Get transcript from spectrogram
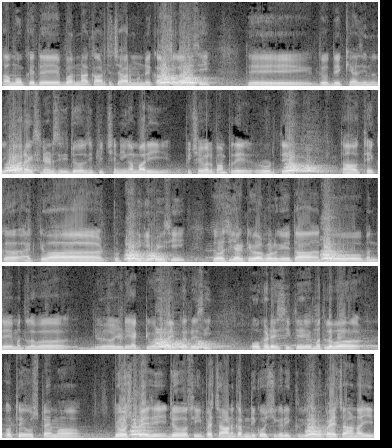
ਤਾਂ ਮੌਕੇ ਤੇ ਵਰਨਾ ਕਾਰ 'ਚ ਚਾਰ ਮੁੰਡੇ ਕਾਰ ਚਲਾ ਰਹੇ ਸੀ ਤੇ ਜੋ ਦੇਖਿਆ ਸੀ ਉਹਨਾਂ ਦੀ ਕਾਰ ਐਕਸੀਡੈਂਟ ਸੀ, ਜਦੋਂ ਅਸੀਂ ਪਿੱਛੇ ਨਿਗਾਹ ਮਾਰੀ ਪਿੱਛੇ ਵਾਲੇ ਪੰਪ ਦੇ ਰੋਡ ਤੇ, ਤਾਂ ਉੱਥੇ ਇੱਕ ਐਕਟਿਵਾ ਟੁੱਟੀ ਡਿੱਗੀ ਪਈ ਸੀ। ਜਦੋਂ ਅਸੀਂ ਐਕਟਿਵਾ ਕੋਲ ਗਏ ਤਾਂ ਦੋ ਬੰਦੇ ਮਤਲਬ ਜਿਹੜੇ ਐਕਟਿਵਾ ਡਰਾਈਵ ਕਰ ਰਹੇ ਸੀ, ਉਹ ਖੜੇ ਸੀ ਤੇ ਮਤਲਬ ਉੱਥੇ ਉਸ ਟਾਈਮ ਬੇਹੋਸ਼ ਪਏ ਸੀ। ਜਦੋਂ ਅਸੀਂ ਪਹਿਚਾਣ ਕਰਨ ਦੀ ਕੋਸ਼ਿਸ਼ ਕਰੀ ਇੱਕ ਦੀ ਸਾਨੂੰ ਪਹਿਚਾਣ ਆਈ।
